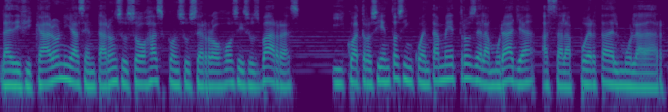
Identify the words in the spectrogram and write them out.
La edificaron y asentaron sus hojas con sus cerrojos y sus barras, y 450 metros de la muralla hasta la puerta del muladar.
